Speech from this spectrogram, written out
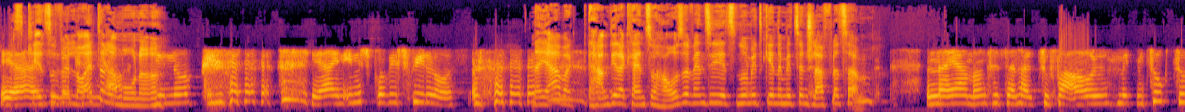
Ja, Was kennst du für Leute, Ramona? Genug. ja, in Innsbruck ist viel los. Naja, aber haben die da kein Zuhause, wenn sie jetzt nur mitgehen, damit sie einen Schlafplatz haben? naja, manche sind halt zu faul, mit dem Zug zu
